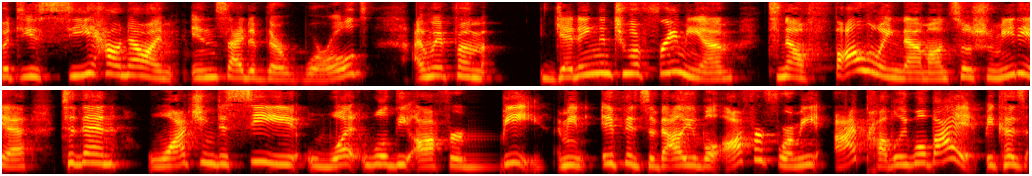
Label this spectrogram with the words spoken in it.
but do you see how now I'm inside of their world? I went from getting into a freemium to now following them on social media to then watching to see what will the offer be. I mean, if it's a valuable offer for me, I probably will buy it because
